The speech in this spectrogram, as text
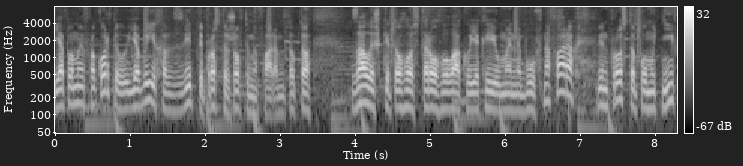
я помив акорд і я виїхав звідти просто жовтими фарами. Тобто залишки того старого лаку, який у мене був на фарах, він просто помутнів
